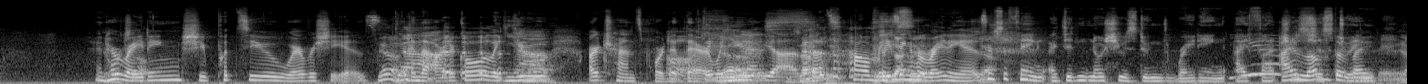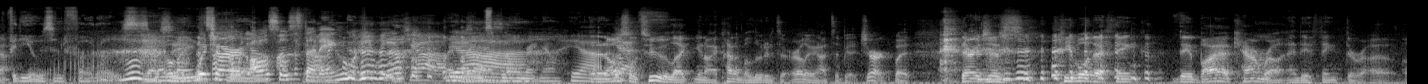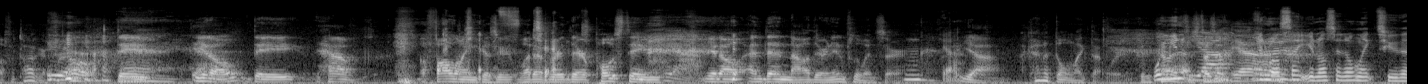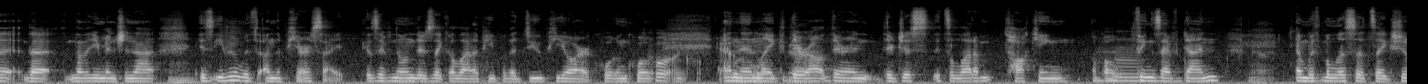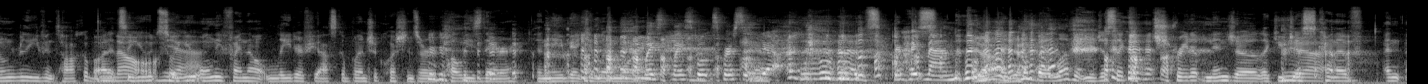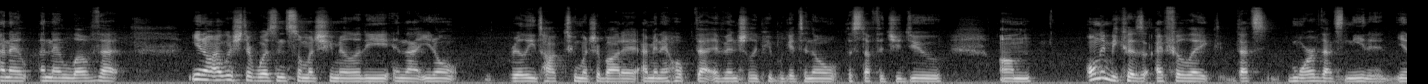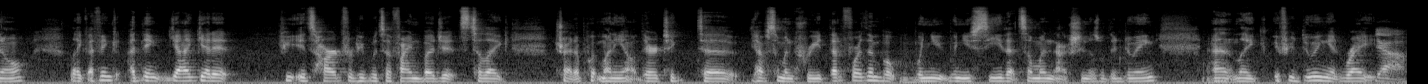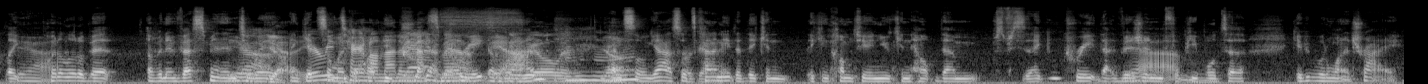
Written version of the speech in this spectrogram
In her works out. writing, she puts you wherever she is. Yeah. In the article, like you Yeah. Are transported Oh, there when you. you. Yes. Yeah, Exactly. that's how amazing Exactly her writing is. Yeah. Here's the thing. I didn't know she was doing the writing. I thought she I was love just the doing writing. Yeah. videos and photos. Yeah, My see? Which are blown. also On stunning. Hawaii page, yeah. My mind Yeah. blown right now. Yeah. and then also Yes. too, like you know, I kind of alluded to earlier, not to be a jerk, but there are just people that think they buy a camera and they think they're a, a photographer. They, you know, they have a following because whatever they're posting, Yeah. you know, and then now they're an influencer. Mm-hmm. Yeah. Yeah, I kind of don't like that word. Well, you know, just Yeah. doesn't- Yeah. You know, also, you know, also I don't like too that that now that you mentioned that mm-hmm. is Mm-hmm. even with on the PR side because I've known mm-hmm. there's like a lot of people that do PR, quote unquote, Quote unquote. and then Quote, like they're yeah. out there and they're just it's a lot of talking about things I've done. Yeah. And with Melissa, it's like she don't really even talk about it. So you so you only find out later if you ask a bunch of questions or Polly's there, then maybe I can learn more. my, my spokesperson. Your hype man. Yeah, yeah. No, but I love it. You're just like a straight up ninja. Like you just Yeah. kind of and, and I and I love that. You know, I wish there wasn't so much humility in that you don't really talk too much about it. I mean, I hope that eventually people get to know the stuff that you do. Um, only because I feel like that's more of that's needed. You know, like I think I think yeah, I get it. It's hard for people to find budgets to like try to put money out there to to have someone create that for them. But when mm-hmm. you when you see that someone actually knows what they're doing, and mm-hmm. like if you're doing it right, Yeah. like Yeah. put a little bit of an investment into Yeah. it Yeah. and get Your someone to help on you that yeah, investment. create a Yeah. brand. Real and Yeah. And so yeah, so it's kind of neat that they can they can come to you and you can help them like create that vision Yeah. for people mm-hmm. to get people to want to try.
